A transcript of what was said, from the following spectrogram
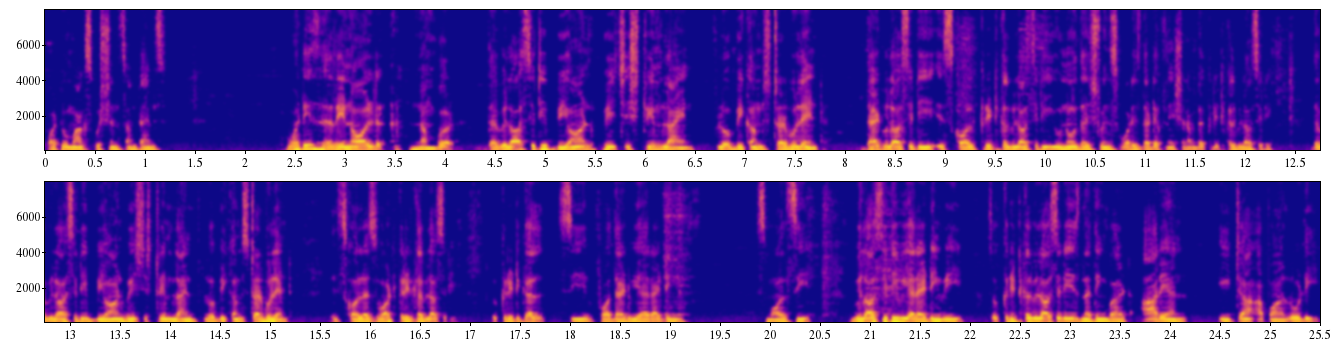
for two marks question sometimes. What is Reynolds number? The velocity beyond which streamline flow becomes turbulent. That velocity is called critical velocity. You know the students, what is the definition of the critical velocity? The velocity beyond which streamline flow becomes turbulent. It's called as what? Critical velocity. So critical, see for that we are writing small c. Velocity we are writing v. So critical velocity is nothing but Rn eta upon rho d,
